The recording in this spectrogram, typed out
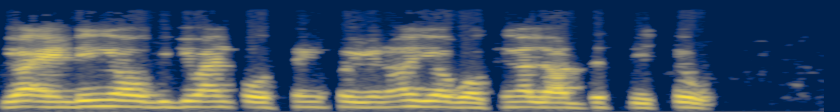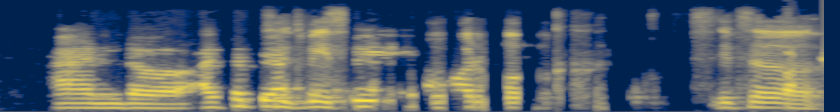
you're ending your OBGYN posting, so you know you're working a lot this week too. And uh, I said, So it's basically overwork. It's a,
